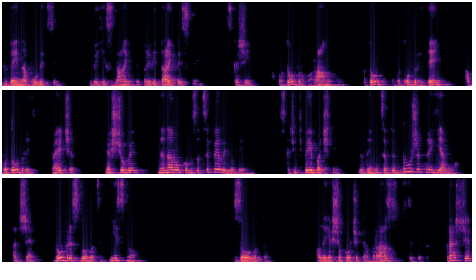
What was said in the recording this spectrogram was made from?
людей на вулиці, ви їх знаєте, привітайтесь з ними, скажіть або доброго ранку, або добрий день, або добрий вечір. Якщо ви ненароком зацепили людину, скажіть, вибачте, людині це буде дуже приємно, адже добре слово це дійсно золото. Але якщо хочете вразити, то краще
